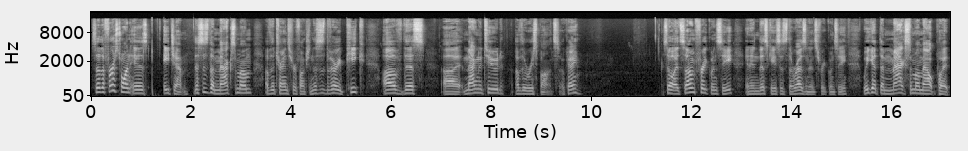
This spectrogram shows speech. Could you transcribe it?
so the first one is HM. This is the maximum of the transfer function. This is the very peak of this uh, magnitude of the response. Okay. So at some frequency, and in this case it's the resonance frequency, we get the maximum output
